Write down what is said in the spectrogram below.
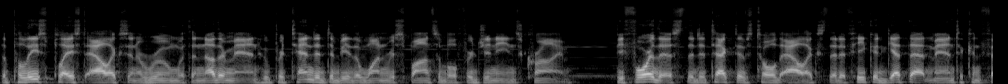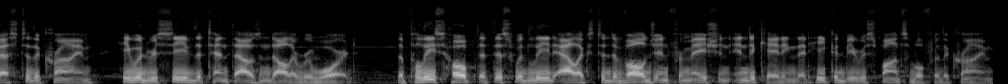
The police placed Alex in a room with another man who pretended to be the one responsible for Jeanine's crime. Before this, the detectives told Alex that if he could get that man to confess to the crime, he would receive the $10,000 reward. The police hoped that this would lead Alex to divulge information indicating that he could be responsible for the crime.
